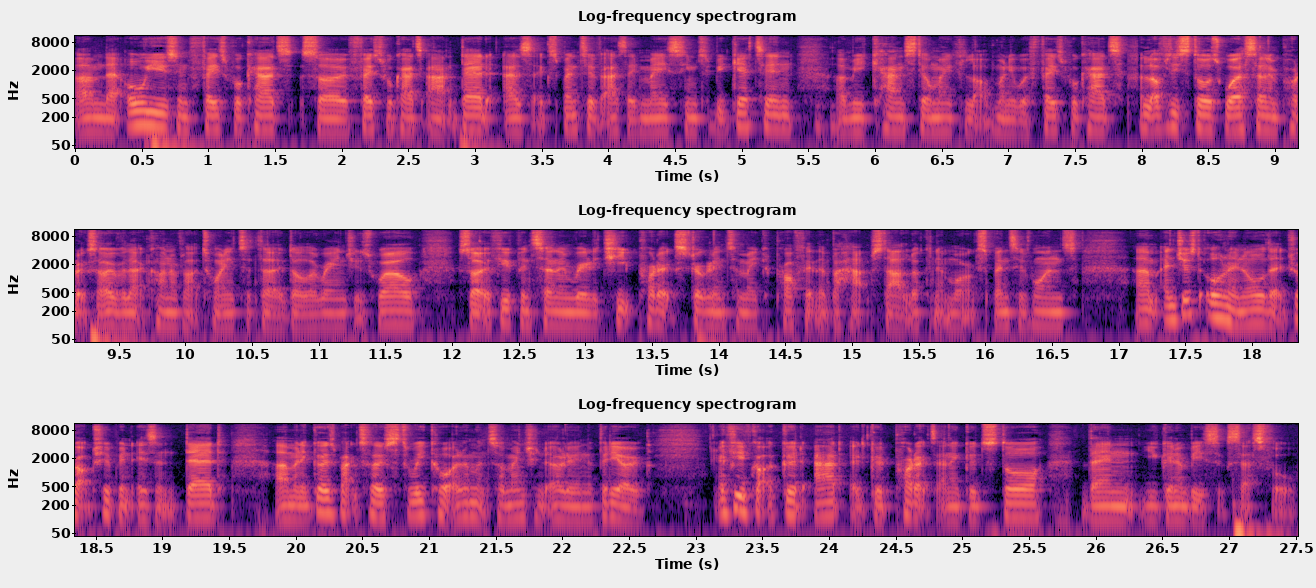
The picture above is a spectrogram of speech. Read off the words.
um, they're all using Facebook ads, so Facebook ads aren't dead. As expensive as they may seem to be getting, um, you can still make a lot of money with Facebook ads. A lot of these stores were selling products over that kind of like 20 to 30 dollar range as well. So if you've been selling really cheap products, struggling to make a profit, then perhaps start looking at more expensive ones. Um, and just all in all, that dropshipping isn't dead. Um, and it goes back to those three core elements I mentioned earlier in the video. If you've got a good ad, a good product, and a good store, then you're going to be successful.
